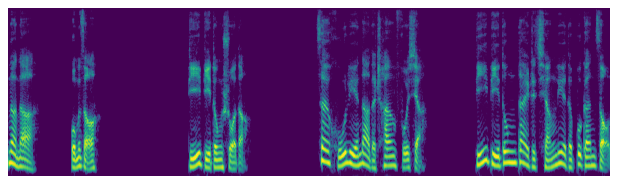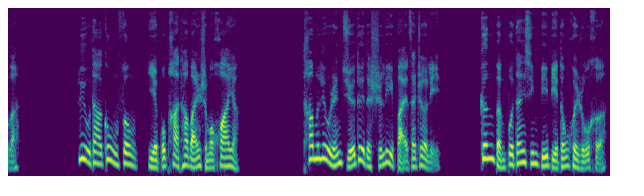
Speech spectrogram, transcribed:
娜娜，我们走。”比比东说道。在胡列娜的搀扶下，比比东带着强烈的不甘走了。六大供奉也不怕他玩什么花样，他们六人绝对的实力摆在这里，根本不担心比比东会如何。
